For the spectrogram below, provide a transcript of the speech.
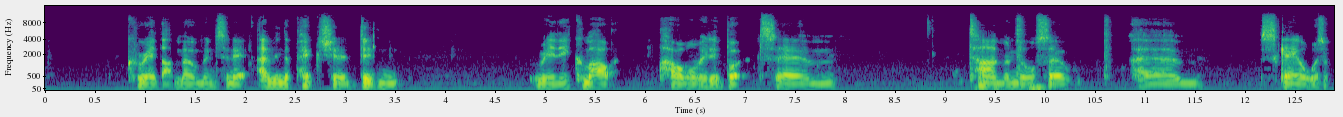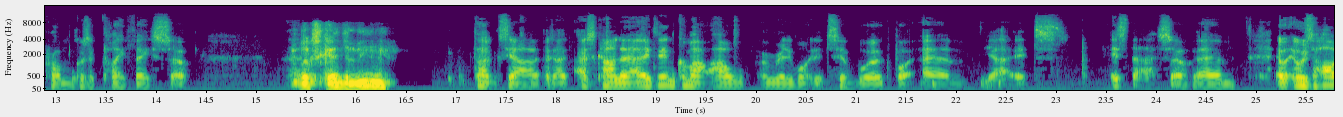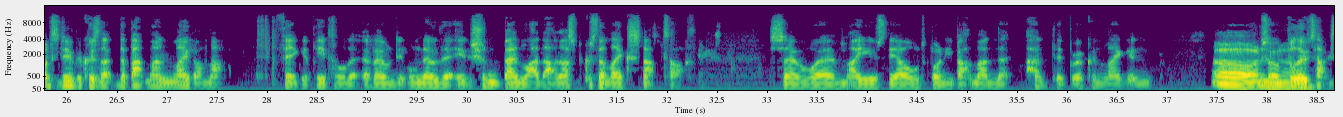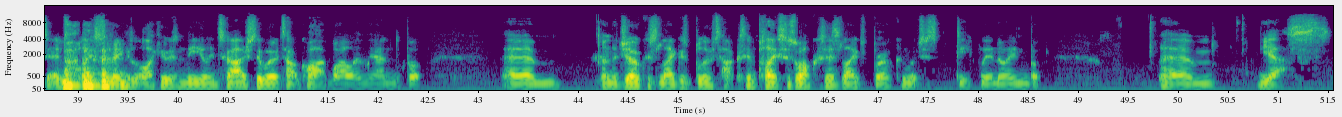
create that moment in it. I mean, the picture didn't really come out how I wanted it, but um, time and also um, scale was a problem because of Clayface. So it looks good to me. Thanks. Yeah, I, I kind of it didn't come out how I really wanted it to work, but um, yeah, it's it's there. So um, it, it, was hard to do because the, the Batman leg on that figure, people that have owned it will know that it shouldn't bend like that, and that's because the leg snapped off. So um, I used the old bunny Batman that had the broken leg and oh, sort no. blue tacked it into place to make it look like he was kneeling. So it actually worked out quite well in the end. But um, and the Joker's leg is blue tacked in place as well because his leg's broken, which is deeply annoying. But um, yes,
